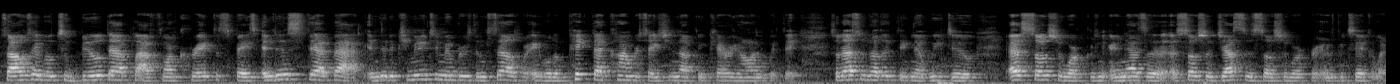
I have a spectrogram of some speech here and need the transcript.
So I was able to build that platform, create the space, and then step back. And then the community members themselves were able to pick that conversation up and carry on with it. So that's another thing that we do as social workers and as a, a social justice social worker in particular.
